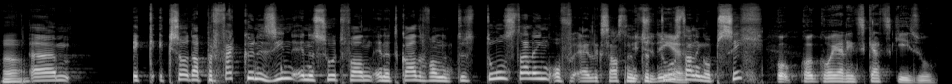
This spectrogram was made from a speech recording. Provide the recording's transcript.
ja. Ehm, ik, ik zou dat perfect kunnen zien in een soort van, in het kader van een tentoonstelling, of eigenlijk zelfs een tentoonstelling op zich. Ko- Ko- Koyalinskatski zo.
